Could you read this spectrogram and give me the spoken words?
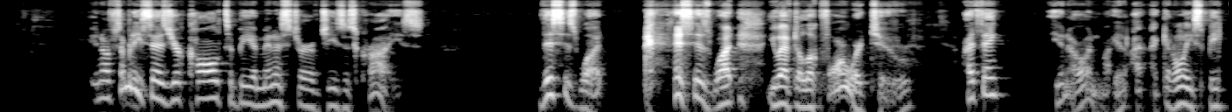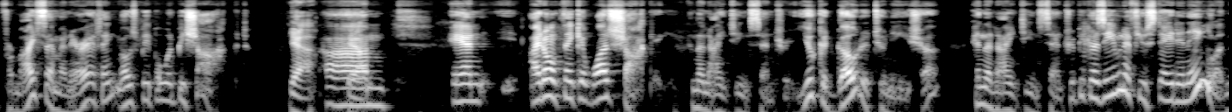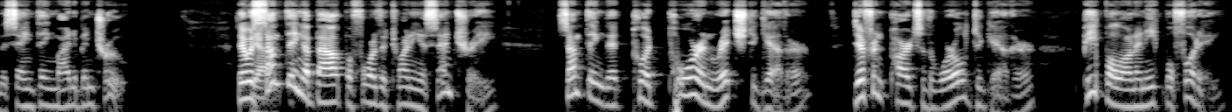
you know, if somebody says you're called to be a minister of Jesus Christ, this is what this is what you have to look forward to. I think, you know, and my, I, I can only speak for my seminary. I think most people would be shocked. yeah Yeah. Um, And I don't think it was shocking in the 19th century. You could go to Tunisia in the 19th century because even if you stayed in England, the same thing might have been true. There was Yeah. something about before the 20th century, something that put poor and rich together, different parts of the world together, people on an equal footing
